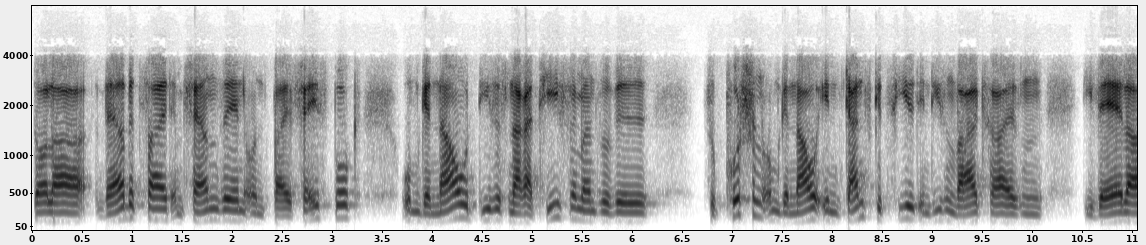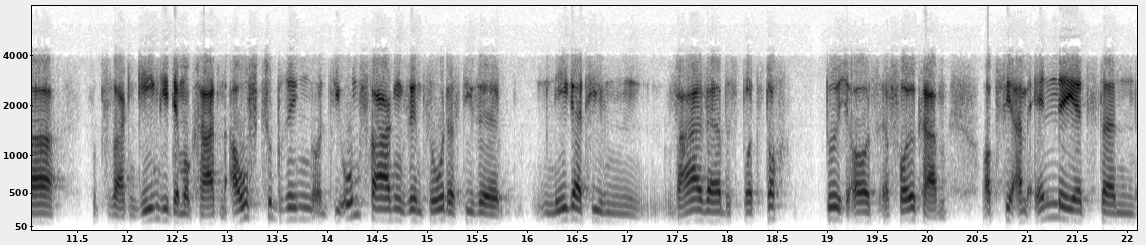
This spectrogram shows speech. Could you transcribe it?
Dollar Werbezeit im Fernsehen und bei Facebook, um genau dieses Narrativ, wenn man so will, zu pushen, um genau in ganz gezielt in diesen Wahlkreisen die Wähler sozusagen gegen die Demokraten aufzubringen. Und die Umfragen sind so, dass diese negativen Wahlwerbespots doch durchaus Erfolg haben. Ob sie am Ende jetzt dann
